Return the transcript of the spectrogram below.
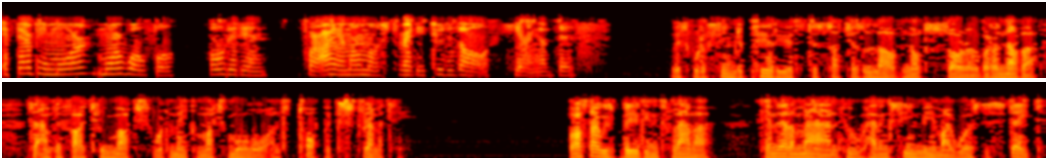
If there be more, more woeful, hold it in, for I am almost ready to dissolve, hearing of this. This would have seemed a period to such as love, not sorrow, but another, to amplify too much, would make much more, and top extremity. Whilst I was big in clamour, came there a man who, having seen me in my worst estate,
